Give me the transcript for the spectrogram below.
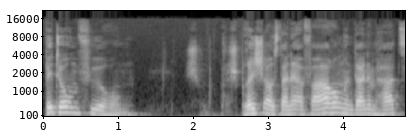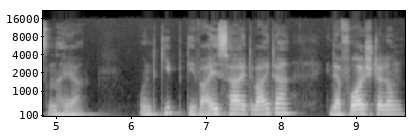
Bitte um Führung. Sprich aus deiner Erfahrung und deinem Herzen her und gib die Weisheit weiter in der Vorstellung,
